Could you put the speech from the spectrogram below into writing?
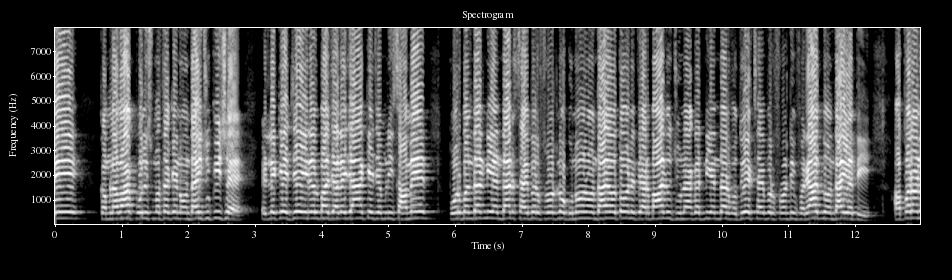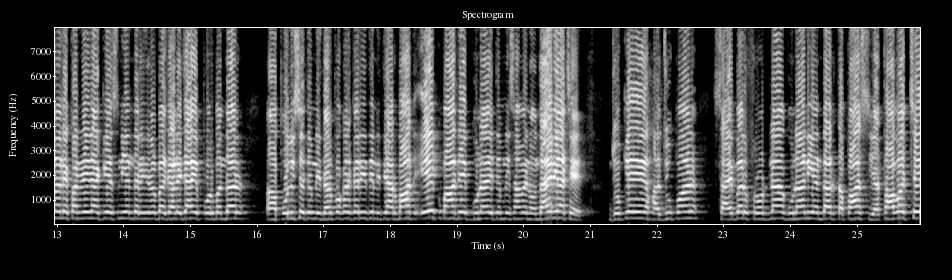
એ કમલાબાગ પોલીસ મથકે નોંધાઈ ચૂકી છે. એટલે કે જે હિરલબા જાડેજા કે જેમની સામે પોરબંદરની અંદર સાયબર ફ્રોડનો ગુનો નોંધાયો હતો અને ત્યારબાદ જુનાગઢની અંદર વધુ એક સાયબર ફ્રોડની ફરિયાદ નોંધાઈ હતી. અપહરણ અને ખંડણીના કેસની અંદર હિરલબા જાડેજાએ પોરબંદર પોલીસે તેમની ધરપકડ કરી હતી અને ત્યારબાદ એક બાદ એક ગુનાએ તેમની સામે નોંધાઈ રહ્યા છે. જોકે હજુ પણ સાયબર ફ્રોડના ગુનાની અંદર તપાસ યથાવત છે.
